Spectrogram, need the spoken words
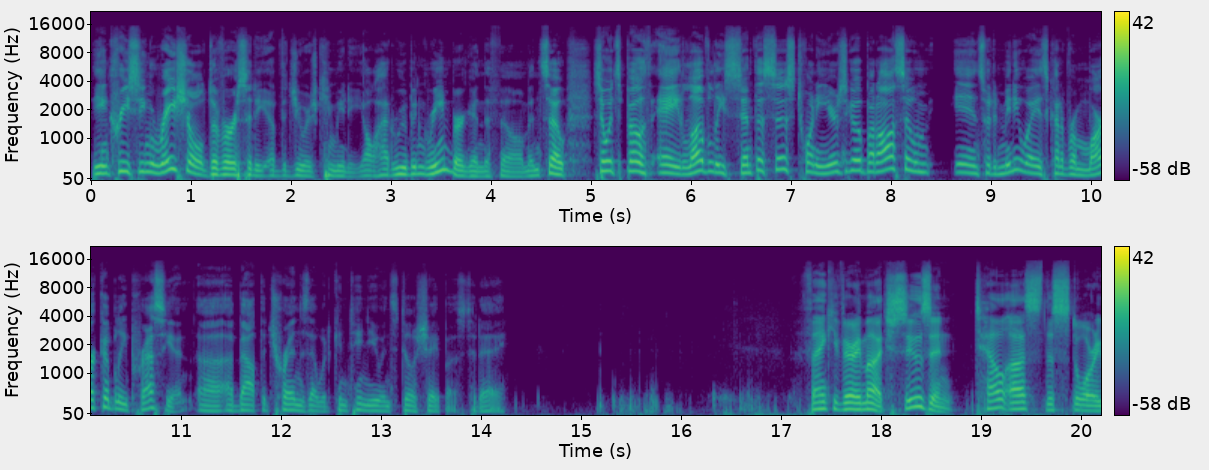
the increasing racial diversity of the Jewish community. Y'all had Reuben Greenberg in the film, and so so it's both a lovely synthesis 20 years ago, but also in sort of many ways kind of remarkably prescient uh, about the trends that would continue and still shape us today. Thank you very much. Susan, tell us the story.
